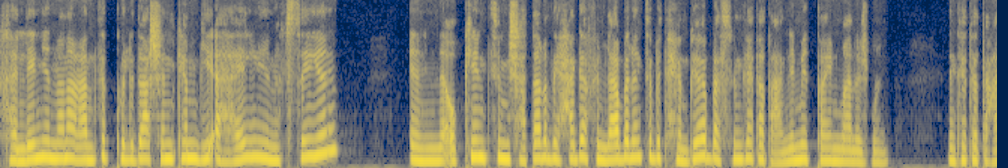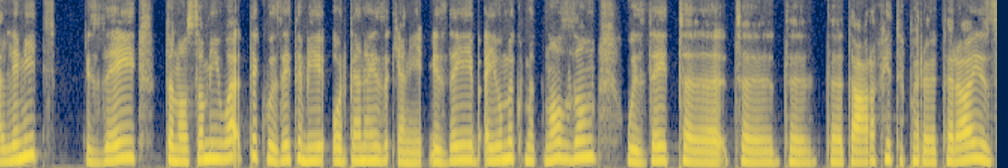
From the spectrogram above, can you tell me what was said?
خلاني إن أنا اعدي كل ده عشان كان بيأهلني نفسيا إن okay انت مش هتاخدي حاجة في اللعبة اللي انت بتحبيها بس انت هتتعلمي ال time management انت هتتعلمي إزاي تنظمي وقتك وإزاي تبقي organized يعني إزاي يبقى يومك متنظم وإزاي ت... ت... ت... ت... تعرفي ت prioritize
